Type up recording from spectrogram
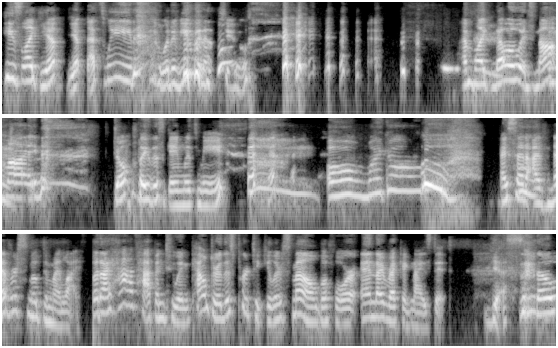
he's like yep yep that's weed. What have you been up to? I'm like no it's not mine don't play this game with me oh my god. I said I've never smoked in my life, but I have happened to encounter this particular smell before and I recognized it. Yes. So,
